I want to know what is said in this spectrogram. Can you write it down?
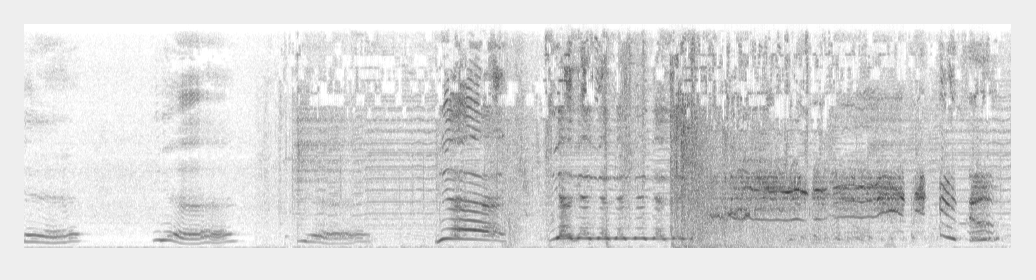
もう。イ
